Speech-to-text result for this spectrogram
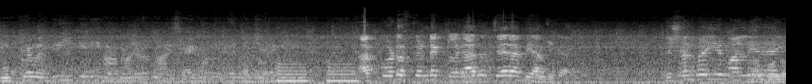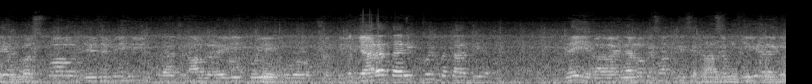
मुख्यमंत्री के लिए गठबंधन को डिसाइड होने चाहिए। आप कोड ऑफ़ कंडक्ट लगा दो चेहरा भी आपका। निशांत भाई ये मान लिया जाए कि बसपा और जेजेपी ही चुनाव लड़ेगी कोई और ऑप्शन तो नहीं ग्यारह तारीख को ही बता दिया। नहीं इनेलो के साथ किसी तरह से क्लियर है कि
